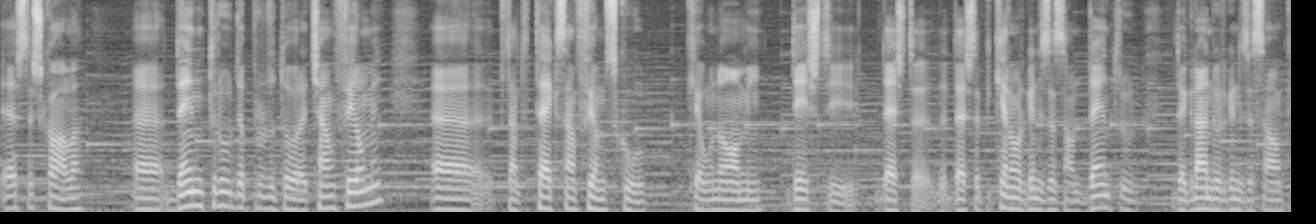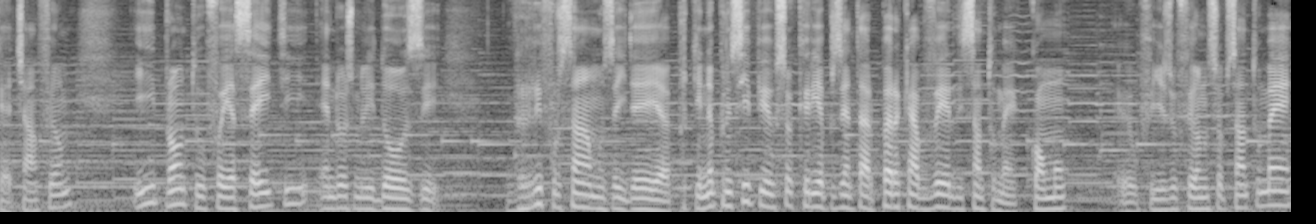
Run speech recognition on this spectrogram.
esta escola uh, dentro da produtora Chan Film, portanto Texan Film School que é o nome deste, desta, desta pequena organização dentro da grande organização que é Chan Film. E pronto, foi aceite. Em 2012 reforçamos a ideia, porque no princípio eu só queria apresentar para Cabo Verde e São Tomé, como eu fiz o filme sobre São Tomé.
